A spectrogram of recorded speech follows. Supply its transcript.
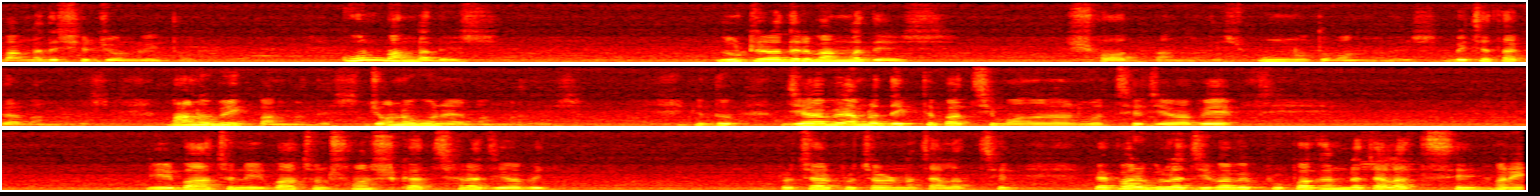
বাংলাদেশের জন্যই তো। কোন বাংলাদেশ? লুটেরাদের বাংলাদেশ, সৎ বাংলাদেশ, উন্নত বাংলাদেশ, বেঁচে থাকার বাংলাদেশ, মানবিক বাংলাদেশ, জনগণের বাংলাদেশ। কিন্তু যেভাবে আমরা দেখতে পাচ্ছি, মনোনয়ন হচ্ছে, যেভাবে নির্বাচন নির্বাচন সংস্কার ছাড়া যেভাবে প্রচার প্রচারণা চালাচ্ছে পেপারগুলো যেভাবে প্রোপাগান্ডা চালাচ্ছে মানে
